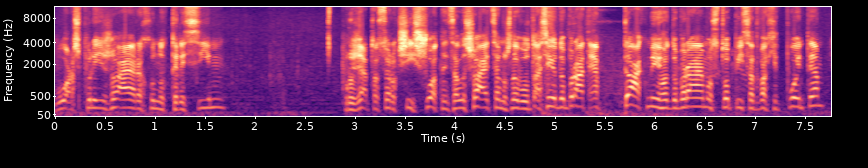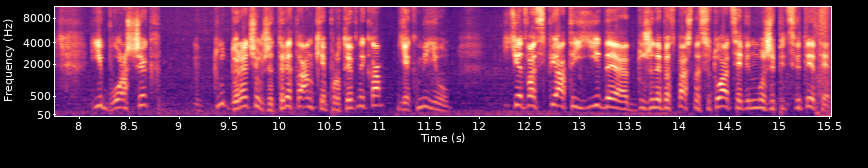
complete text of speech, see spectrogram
борщ приїжджає, рахунок 3-7. Прожето 46 шотний залишається, можливо, вдасться його добрати. Так, ми його добираємо, 152 хітпойнти. І борщик. Тут, до речі, вже три танки противника, як мінімум. Є 25 їде, дуже небезпечна ситуація, він може підсвітити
